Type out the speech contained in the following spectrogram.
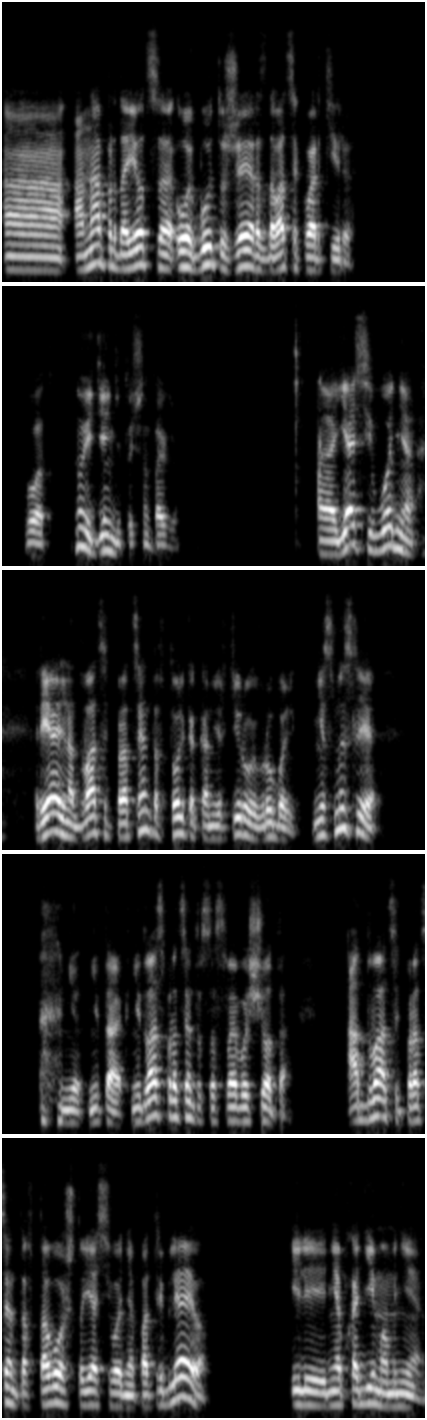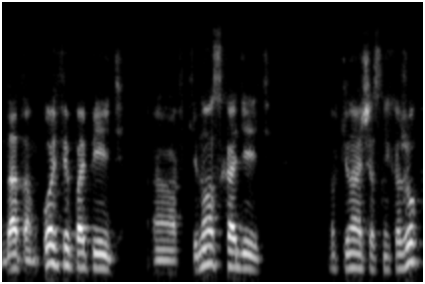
а, она продается, ой, будет уже раздаваться квартиры. Вот. Ну и деньги точно так же. А, я сегодня реально 20% только конвертирую в рубль. Не в смысле, нет, не так, не 20% со своего счета, а 20% того, что я сегодня потребляю или необходимо мне, да, там кофе попить, а, в кино сходить, ну, в кино я сейчас не хожу,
